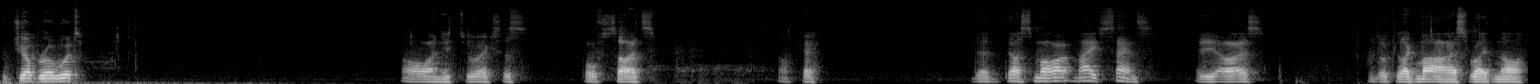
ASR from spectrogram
Good job, robot. Oh, I need to access both sides. Okay. That does make sense. The eyes look like my eyes right now.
